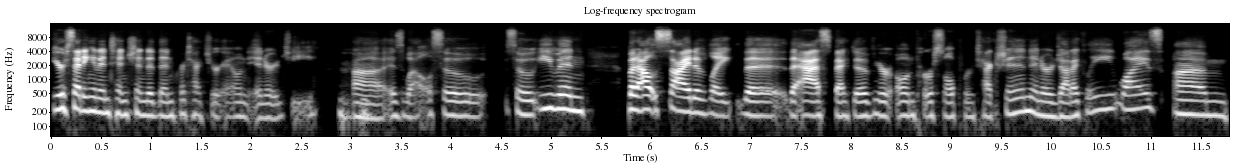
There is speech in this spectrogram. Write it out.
you're setting an intention to then protect your own energy mm-hmm. uh, as well. So so even but outside of like the the aspect of your own personal protection energetically wise um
